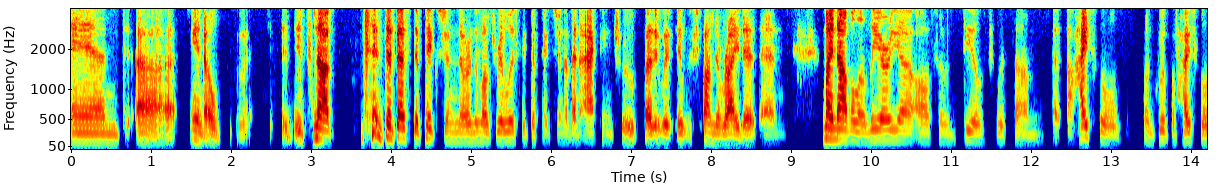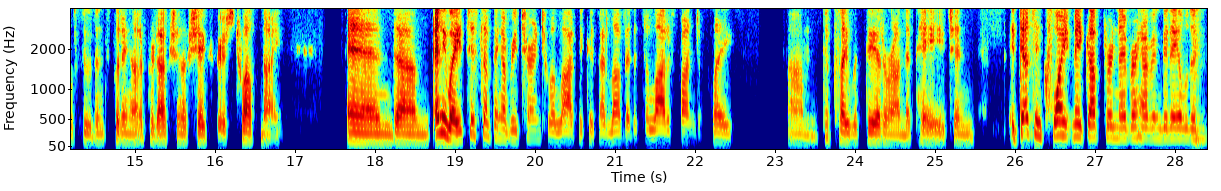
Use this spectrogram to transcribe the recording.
and uh, you know, it's not the best depiction or the most realistic depiction of an acting troupe, but it was it was fun to write it. And my novel Illyria also deals with um, a high school a group of high school students putting on a production of Shakespeare's Twelfth Night. And um, anyway, it's just something I've returned to a lot because I love it. It's a lot of fun to play um, to play with theater on the page, and it doesn't quite make up for never having been able to mm.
